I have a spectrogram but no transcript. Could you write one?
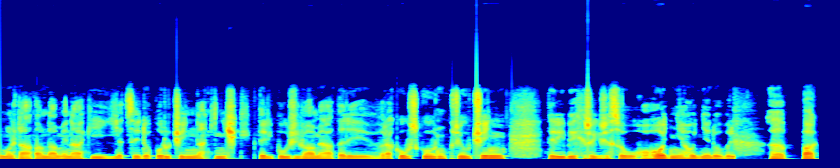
možná tam dám i nějaký věci, doporučení na knížky, které používám já tedy v Rakousku při učení, který bych řekl, že jsou hodně, hodně dobrý. Eh, pak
